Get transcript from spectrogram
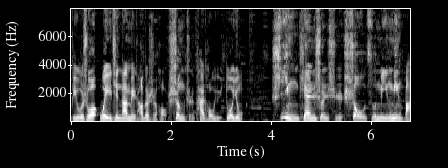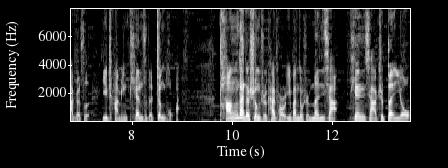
比如说魏晋南北朝的时候，圣旨开头语多用“应天顺时，受兹明命”八个字，以阐明天子的正统啊。唐代的圣旨开头一般都是“门下天下之本由”，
